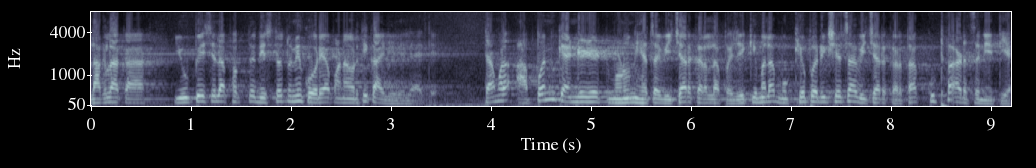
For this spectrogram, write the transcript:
लागला का? यू पी एस सीला फक्त दिसतं तुम्ही कोऱ्या पानावरती काय लिहिलेलं आहे ते. त्यामुळे आपण कॅन्डिडेट म्हणून ह्याचा विचार करायला पाहिजे की मला मुख्य परीक्षेचा विचार करता कुठं अडचण येते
